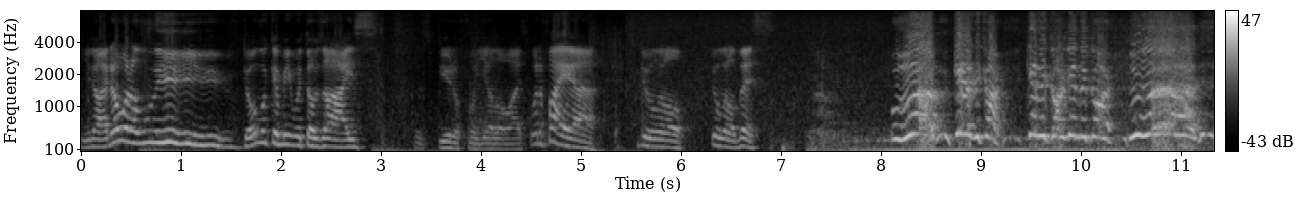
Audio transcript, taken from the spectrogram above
You know, I don't want to leave. Don't look at me with those eyes. Those beautiful yellow eyes. What if I, uh, do a little, do a little this? Get in the car! Get in the car! Get in the car!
